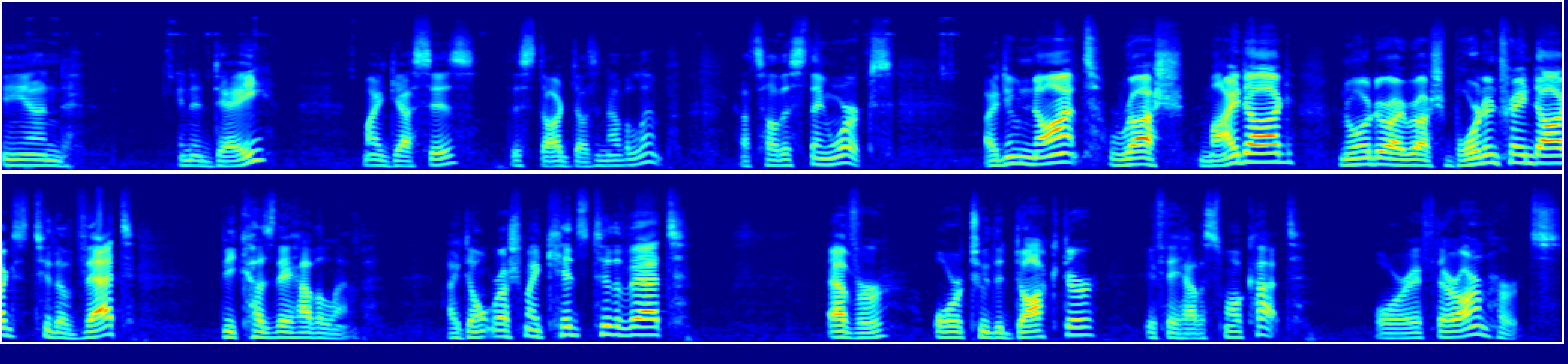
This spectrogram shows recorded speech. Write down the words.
And in a day, my guess is this dog doesn't have a limp. That's how this thing works. I do not rush my dog, nor do I rush board and train dogs to the vet because they have a limp. I don't rush my kids to the vet ever or to the doctor if they have a small cut or if their arm hurts,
